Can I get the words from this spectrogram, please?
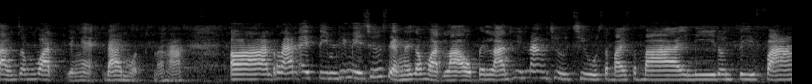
ต่างจังหวัดอย่างเงี้ยได้หมดนะคะ ร้านไอติมที่มีชื่อเสียงในจังหวัดเรา เป็นร้านที่นั่งชิลๆสบายๆ มีดนตรีฟัง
